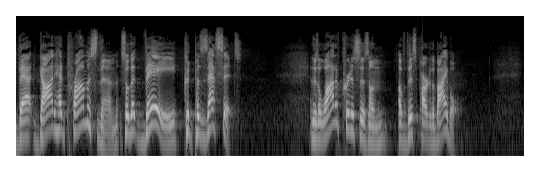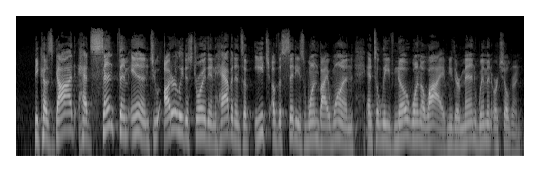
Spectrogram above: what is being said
that God had promised them so that they could possess it. And there's a lot of criticism of this part of the Bible. Because God had sent them in to utterly destroy the inhabitants of each of the cities one by one, and to leave no one alive, neither men, women, or children.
